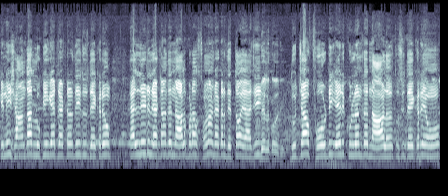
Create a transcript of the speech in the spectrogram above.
ਕਿੰਨੀ ਸ਼ਾਨਦਾਰ ਲੁਕਿੰਗ ਹੈ ਟਰੈਕਟਰ ਦੀ ਤੁਸੀਂ ਦੇਖ ਰਹੇ ਹੋ। LED ਲਾਈਟਾਂ ਦੇ ਨਾਲ ਬੜਾ ਸੋਹਣਾ ਟਰੈਕਟਰ ਦਿੱਤਾ ਹੋਇਆ ਜੀ। ਬਿਲਕੁਲ ਜੀ। ਦੂਜਾ 4D 에ਅਰ ਕੂਲਰ ਦੇ ਨਾਲ ਤੁਸੀਂ ਦੇਖ ਰਹੇ ਹੋ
